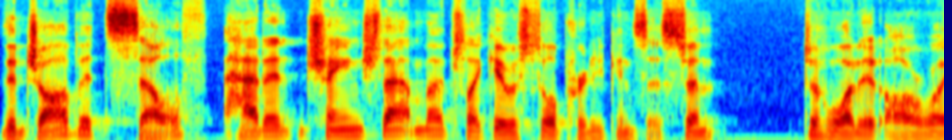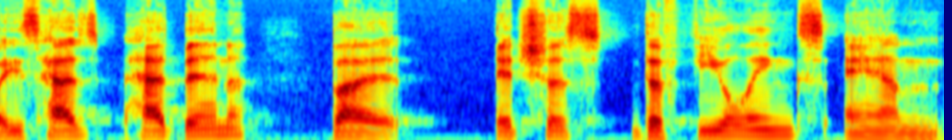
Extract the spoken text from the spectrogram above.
the job itself hadn't changed that much. Like it was still pretty consistent to what it always has had been, but it's just the feelings and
